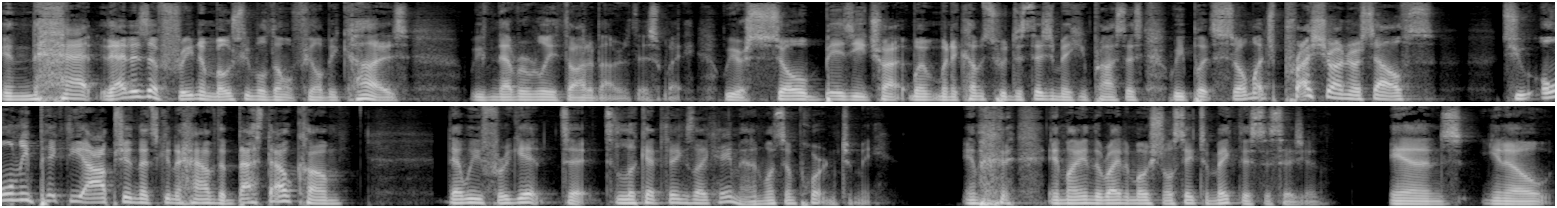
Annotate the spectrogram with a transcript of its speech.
And that, that is a freedom most people don't feel because We've never really thought about it this way. We are so busy trying when, when it comes to a decision making process, we put so much pressure on ourselves to only pick the option that's going to have the best outcome that we forget to, to look at things like, hey man, what's important to me? Am, am I in the right emotional state to make this decision? And, you know,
